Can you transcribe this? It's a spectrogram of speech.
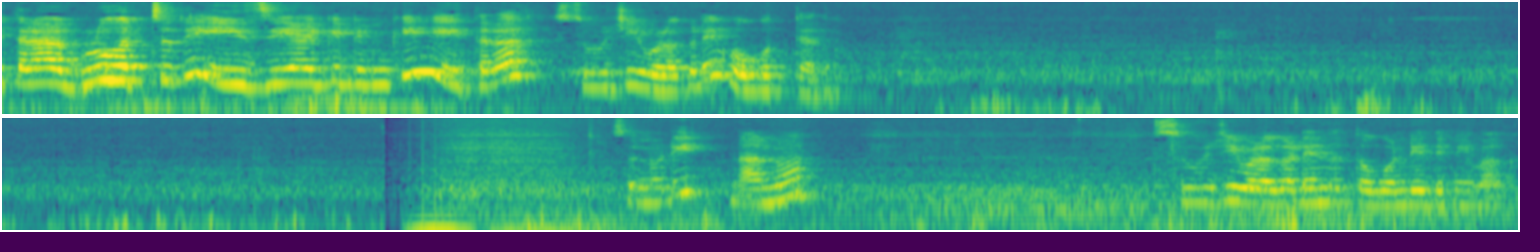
ಈ ಥರ ಗ್ಲೂ ಹಚ್ಚಿದ್ರೆ ಈಸಿಯಾಗಿ ನಿಮಗೆ ಈ ಥರ ಸೂಜಿ ಒಳಗಡೆ ಹೋಗುತ್ತೆ ಅದು. ಸೊ ನೋಡಿ, ನಾನು ಸೂಜಿ ಒಳಗಡೆಯಿಂದ ತಗೊಂಡಿದ್ದೀನಿ ಇವಾಗ.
